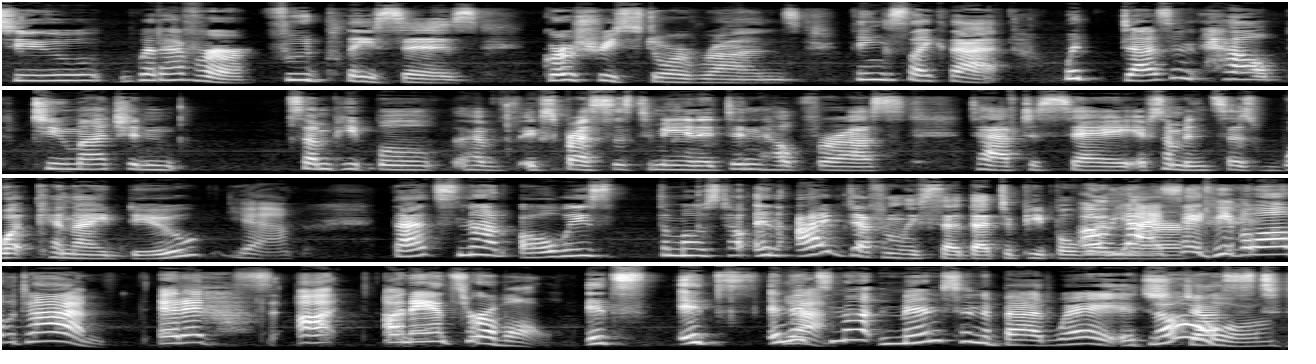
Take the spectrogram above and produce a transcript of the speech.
to whatever, food places, grocery store runs, things like that. What doesn't help too much, and some people have expressed this to me, and it didn't help for us to have to say, if someone says, What can I do? Yeah. That's not always the most help. And I've definitely said that to people Oh when yeah, I say to people all the time, and it's uh, unanswerable. it's it's and Yeah. it's not meant in a bad way it's No. just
